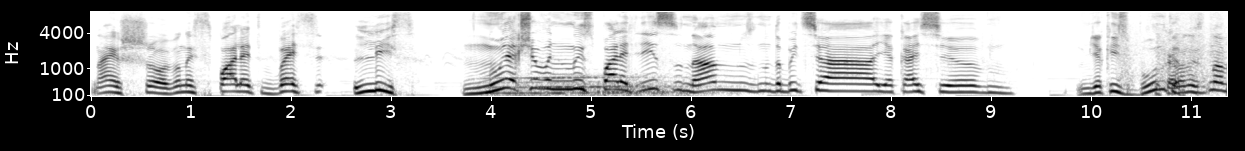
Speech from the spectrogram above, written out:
Знаєш що, вони спалять весь ліс. Ну, якщо вони спалять ліс, нам знадобиться якась. е, якийсь бункер. вони знов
